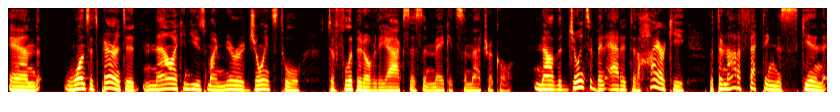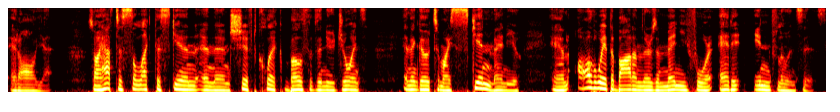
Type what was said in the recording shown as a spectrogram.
And once it's parented, now I can use my mirror joints tool to flip it over the axis and make it symmetrical. Now the joints have been added to the hierarchy, but they're not affecting the skin at all yet. So I have to select the skin and then shift click both of the new joints and then go to my skin menu. And all the way at the bottom, there's a menu for edit influences.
